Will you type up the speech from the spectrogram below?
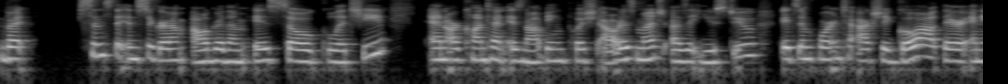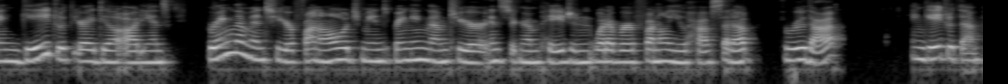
but since the Instagram algorithm is so glitchy and our content is not being pushed out as much as it used to, it's important to actually go out there and engage with your ideal audience. Bring them into your funnel, which means bringing them to your Instagram page and whatever funnel you have set up through that. Engage with them,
